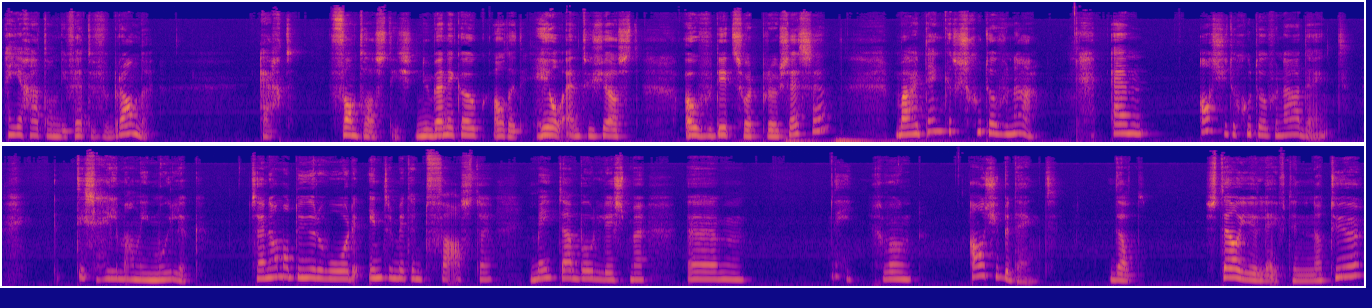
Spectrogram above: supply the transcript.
En je gaat dan die vetten verbranden. Echt fantastisch. Nu ben ik ook altijd heel enthousiast over dit soort processen. Maar denk er eens goed over na. En als je er goed over nadenkt, het is helemaal niet moeilijk. Het zijn allemaal dure woorden, intermittent vasten, metabolisme. Um, nee, gewoon als je bedenkt dat, stel je leeft in de natuur,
